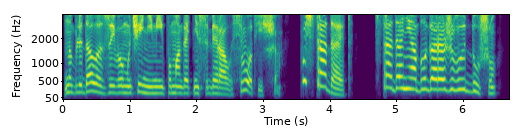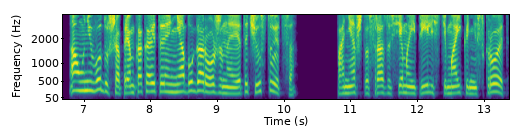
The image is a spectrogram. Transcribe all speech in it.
наблюдала за его мучениями и помогать не собиралась. Вот еще. Пусть страдает. Страдания облагораживают душу, а у него душа прям какая-то необлагороженная, это чувствуется. Поняв, что сразу все мои прелести Майка не скроет,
